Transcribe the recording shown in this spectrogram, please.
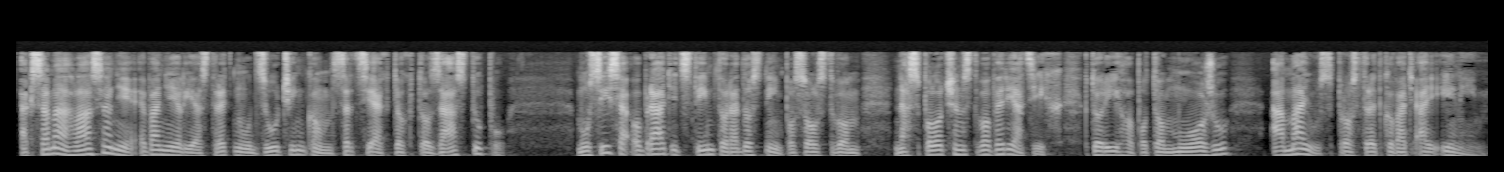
ak sa má hlásanie Evanielia stretnúť s účinkom v srdciach tohto zástupu, musí sa obrátiť s týmto radostným posolstvom na spoločenstvo veriacich, ktorí ho potom môžu a majú sprostredkovať aj iným.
